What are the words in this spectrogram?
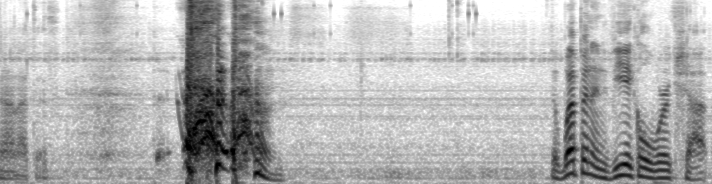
No, not this. the weapon and vehicle workshop.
